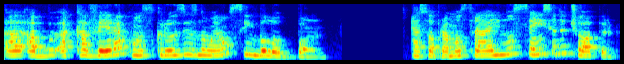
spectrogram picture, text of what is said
a, a- caveira com as cruzes não é um símbolo bom. É só para mostrar a inocência do Chopper.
